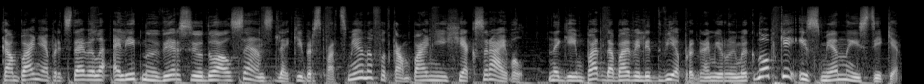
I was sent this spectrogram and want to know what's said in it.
Компания представила элитную версию DualSense для киберспортсменов от компании Hex Rival. На геймпад добавили две программируемые кнопки и сменные стики.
